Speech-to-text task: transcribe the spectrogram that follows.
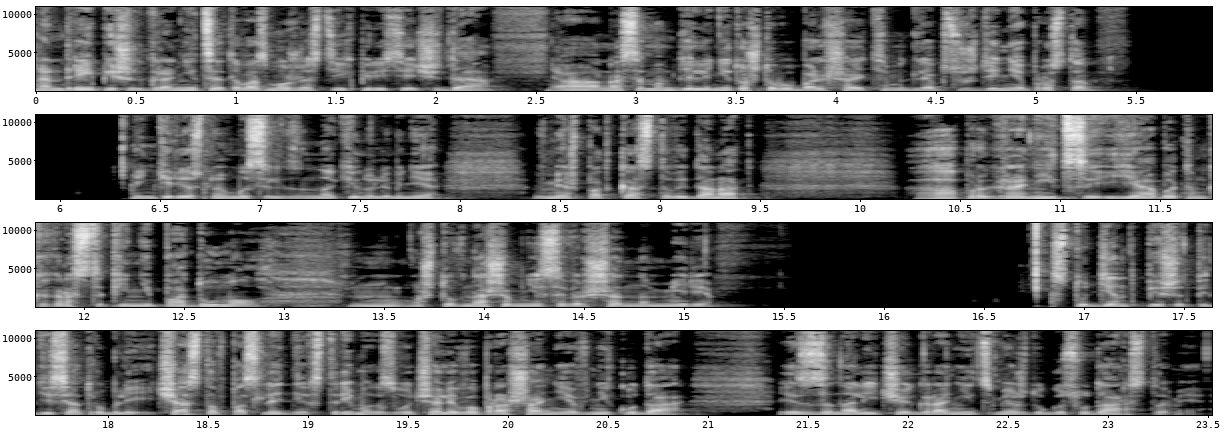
Андрей пишет, границы – это возможности их пересечь. Да, а на самом деле не то чтобы большая тема для обсуждения, просто интересную мысль накинули мне в межподкастовый донат а, про границы. Я об этом как раз-таки не подумал, что в нашем несовершенном мире – Студент пишет 50 рублей. Часто в последних стримах звучали вопрошания в никуда из-за наличия границ между государствами.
